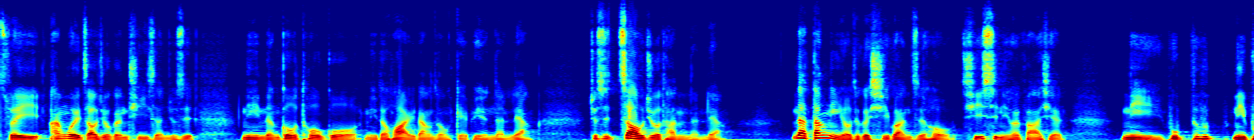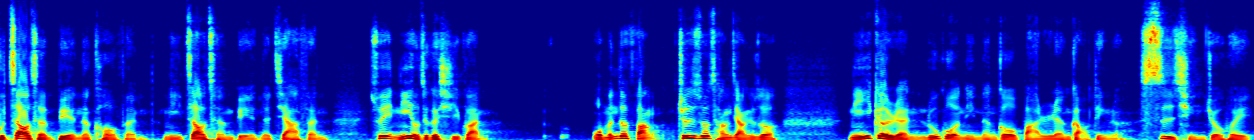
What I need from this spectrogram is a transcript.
所以安慰、造就跟提升，就是你能够透过你的话语当中给别人能量，就是造就他的能量。那当你有这个习惯之后，其实你会发现，你不不你不造成别人的扣分，你造成别人的加分。所以你有这个习惯，我们的方就是说常讲，就是说你一个人，如果你能够把人搞定了，事情就会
